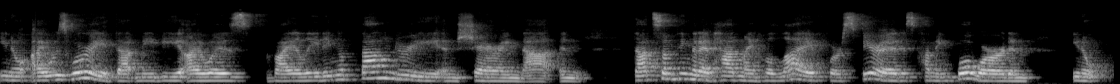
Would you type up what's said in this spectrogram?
you know, I was worried that maybe I was violating a boundary and sharing that. And that's something that I've had my whole life where spirit is coming forward and, you know,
